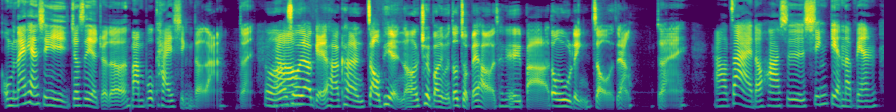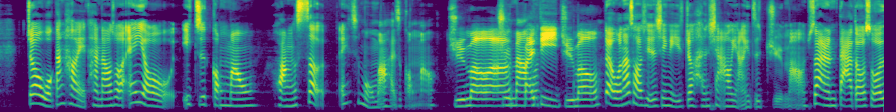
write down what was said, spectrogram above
我们那天心里就是也觉得蛮不开心的啦。对，然后说要给他看照片，然后确保你们都准备好了，才可以把动物领走，这样。对。然后再来的话是新店那边，就我刚好也看到说，哎，有一只公猫，黄色，哎，是母猫还是公猫？橘猫啊，橘猫，白底橘猫。对我那时候其实心里就很想要养一只橘猫，虽然大家都说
